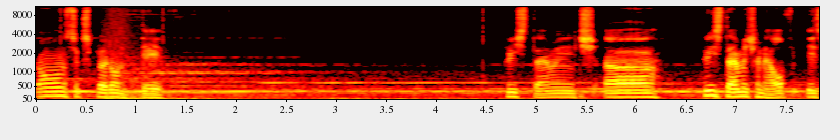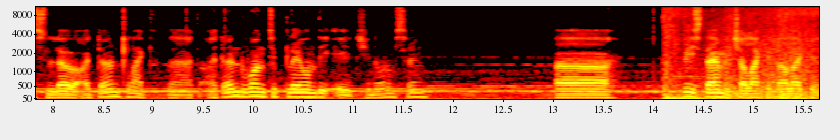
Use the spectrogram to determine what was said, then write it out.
don't explode on death. Increase damage. Uh, Increased damage and health is low. I don't like that. I don't want to play on the edge, you know what I'm saying? Uh, increased damage, I like it, I like it.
